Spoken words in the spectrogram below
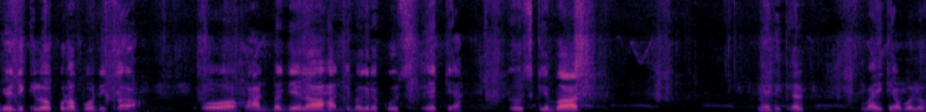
मेडिकल वो पूरा बॉडी का वो हाथ वगैरह हाथ वगैरह कुछ है क्या। तो उसके बाद मेडिकल भाई क्या बोलो।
